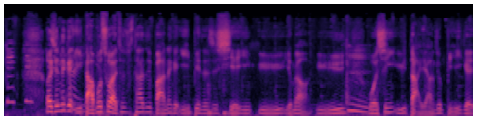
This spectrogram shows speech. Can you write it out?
对。而且那个乙打不出来，就是他就把那个乙变成是谐音鱼，有没有鱼？嗯，我心鱼打烊就比一个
